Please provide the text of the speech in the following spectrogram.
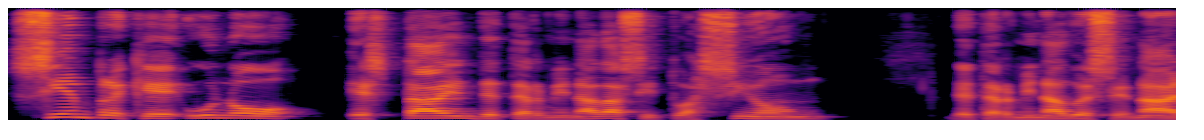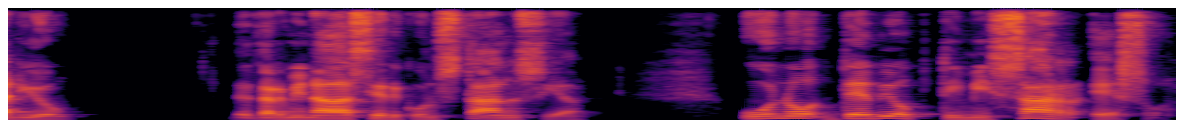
Siempre que uno está en determinada situación, determinado escenario, determinada circunstancia, uno debe optimizar eso.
